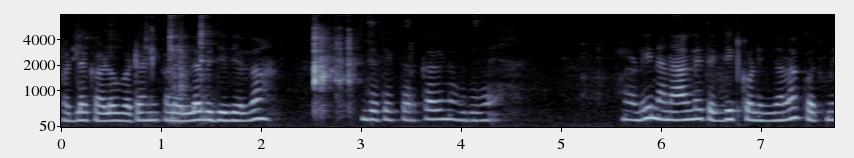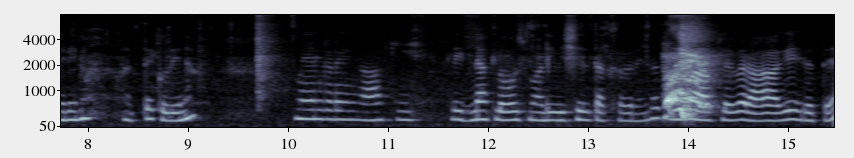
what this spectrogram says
ಕಡಲೆಕಾಳು ಬಟಾಣಿ ಕಾಳು ಎಲ್ಲ ಬಿದ್ದಿದೆಯಲ್ವಾ? ಜೊತೆಗೆ ತರಕಾರಿನೂ ಬಿದ್ದಿದೆ. ನೋಡಿ, ನಾನು ಆಗಲೇ ತೆಗೆದಿಟ್ಕೊಂಡಿದ್ದೀನಲ್ಲ ಕೊತ್ತಂಬರಿನೂ, ಮತ್ತು ಪುದೀನ. ಮೇಲ್ಗಡೆ ಹಿಂಗೆ ಹಾಕಿ ಲಿಡ್ನ ಕ್ಲೋಸ್ ಮಾಡಿ ವಿಶಿಲ್ ತಗ್ಸೋದ್ರಿಂದ ತುಂಬ ಫ್ಲೇವರ್ ಹಾಗೇ ಇರುತ್ತೆ.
